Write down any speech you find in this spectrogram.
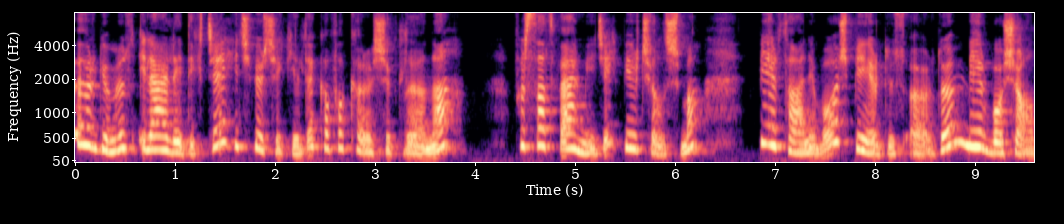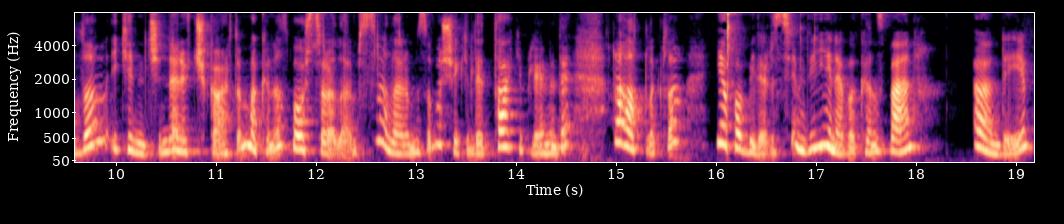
örgümüz ilerledikçe hiçbir şekilde kafa karışıklığına fırsat vermeyecek bir çalışma. Bir tane boş, bir düz ördüm. Bir boş aldım. ikinin içinden üç çıkarttım. Bakınız boş sıralarımız. Sıralarımızı bu şekilde takiplerini de rahatlıkla yapabiliriz. Şimdi yine bakınız ben öndeyim.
